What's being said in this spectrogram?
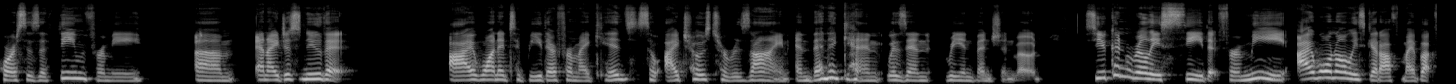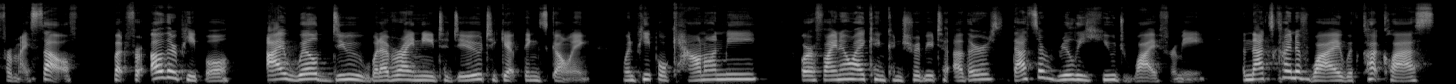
course is a theme for me. Um, and I just knew that I wanted to be there for my kids. So I chose to resign and then again was in reinvention mode. So you can really see that for me, I won't always get off my butt for myself, but for other people, I will do whatever I need to do to get things going. When people count on me, or if I know I can contribute to others, that's a really huge why for me. And that's kind of why with Cut Class,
